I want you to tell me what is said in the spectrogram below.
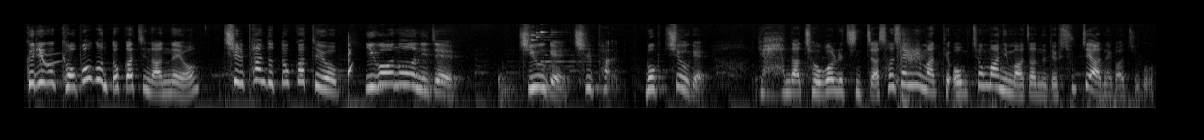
그리고 교복은 똑같진 않네요. 칠판도 똑같아요. 이거는 이제 지우개, 칠판, 먹치우개. 야, 나 저거를 진짜 선생님한테 엄청 많이 맞았는데 숙제 안 해가지고.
